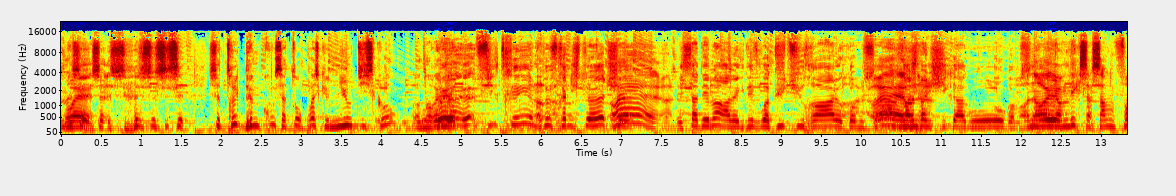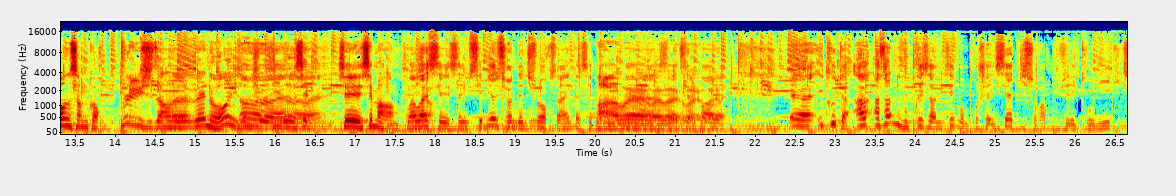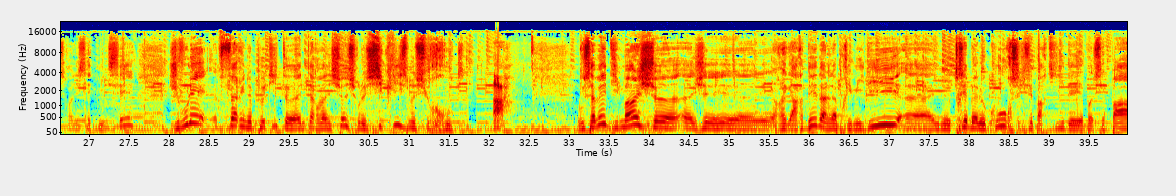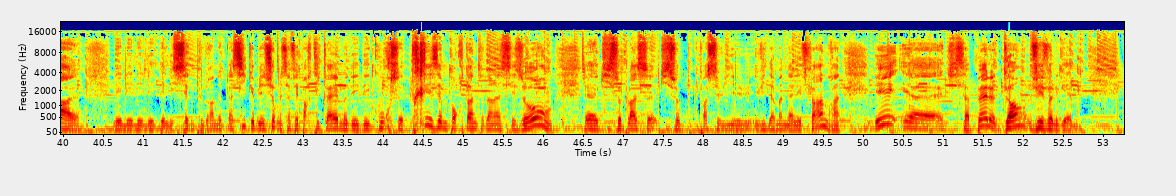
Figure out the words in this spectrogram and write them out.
Même. hein, Ouais. ce, ce- ce- ce- truc d'un coup, ça tourne presque new disco. On aurait Ouais, filtré, un peu French touch. Ouais. euh, Et ça démarre avec des voix gutturales comme ça, on- Chicago, comme On ça. aurait eu envie que ça s'enfonce encore plus dans le. Mais non, ils ont choisi ouais, de. ouais, c'est- marrant. c'est Ouais, ouais, c'est- bien sur un dance floor, ça, hein, quand c'est bien. Ah, ouais, hein, ouais, ouais, Euh, écoute, avant de vous présenter mon prochain set qui sera plus électronique, qui sera des sets mixés, je voulais faire une petite euh, intervention sur le cyclisme sur route. Ah Vous savez, dimanche, euh, j'ai euh, regardé dans l'après-midi euh, une très belle course qui fait partie des. Bon, c'est pas euh, les, les, les, les- cinq plus grandes classiques, bien sûr, mais ça fait partie quand même des, des courses très importantes dans la saison euh, qui se place, qui se passe évi- évidemment dans les Flandres et euh, qui s'appelle Gand Wevelgem.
